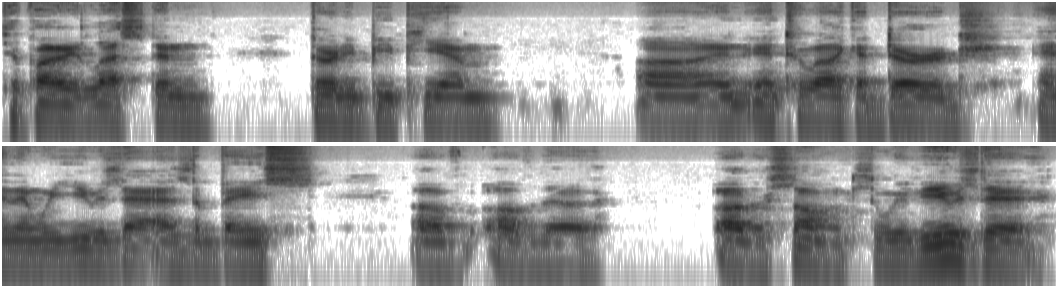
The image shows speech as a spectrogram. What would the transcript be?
to probably less than 30 BPM uh, and into like a dirge, and then we use that as the base of of the other song. So we've used it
